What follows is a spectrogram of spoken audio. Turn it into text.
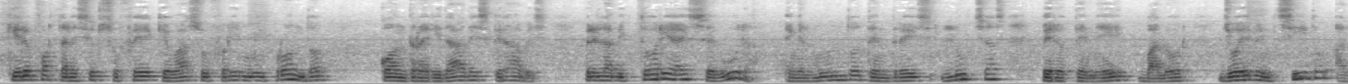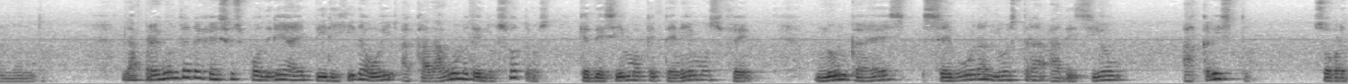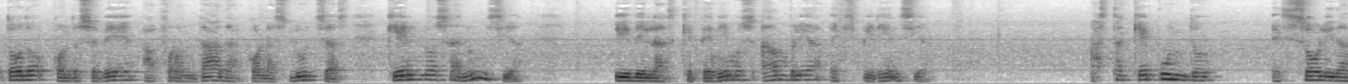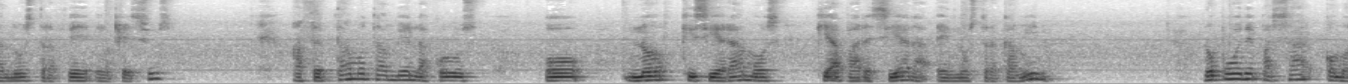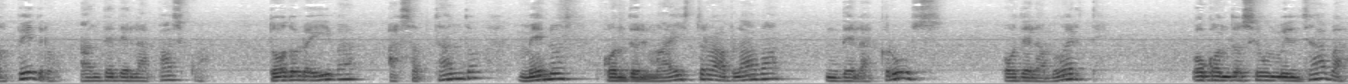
Quiere fortalecer su fe que va a sufrir muy pronto contrariedades graves pero la victoria es segura. En el mundo tendréis luchas, pero tened valor. Yo he vencido al mundo. La pregunta de Jesús podría ir dirigida hoy a cada uno de nosotros que decimos que tenemos fe. Nunca es segura nuestra adición a Cristo, sobre todo cuando se ve afrontada con las luchas que Él nos anuncia y de las que tenemos amplia experiencia. ¿Hasta qué punto es sólida nuestra fe en Jesús? ¿Aceptamos también la cruz o no quisiéramos que apareciera en nuestro camino? No puede pasar como a Pedro antes de la Pascua. Todo lo iba aceptando menos cuando el maestro hablaba de la cruz o de la muerte, o cuando se humillaba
